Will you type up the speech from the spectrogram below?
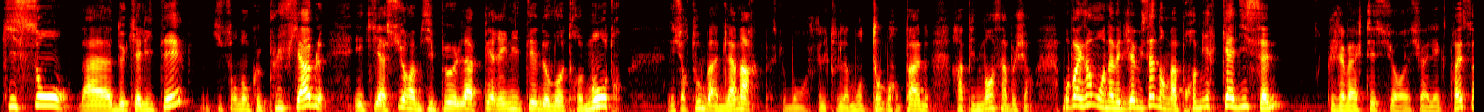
qui sont bah, de qualité, qui sont donc plus fiables et qui assurent un petit peu la pérennité de votre montre et surtout bah, de la marque, parce que bon, c'est le truc, la montre tombe en panne rapidement, c'est un peu chiant. Bon, par exemple, on avait déjà vu ça dans ma première Cadisen, que j'avais acheté sur, sur AliExpress,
